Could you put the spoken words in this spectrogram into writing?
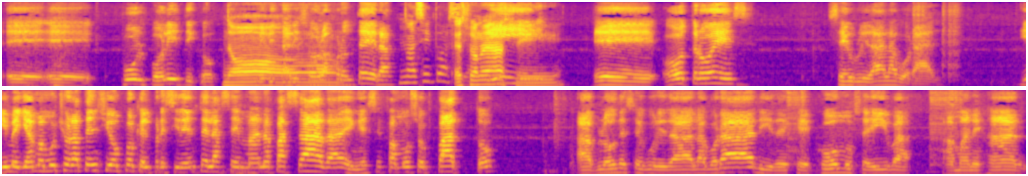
eh, eh, pool político. No. Militarizó la frontera. Una situación. Eso no es Y, así. eh, otro es seguridad laboral. Y me llama mucho la atención porque el presidente la semana pasada, en ese famoso pacto, habló de seguridad laboral y de que cómo se iba a manejar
